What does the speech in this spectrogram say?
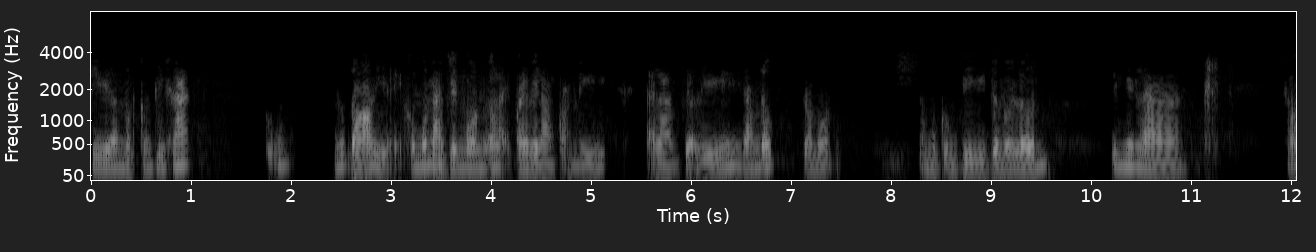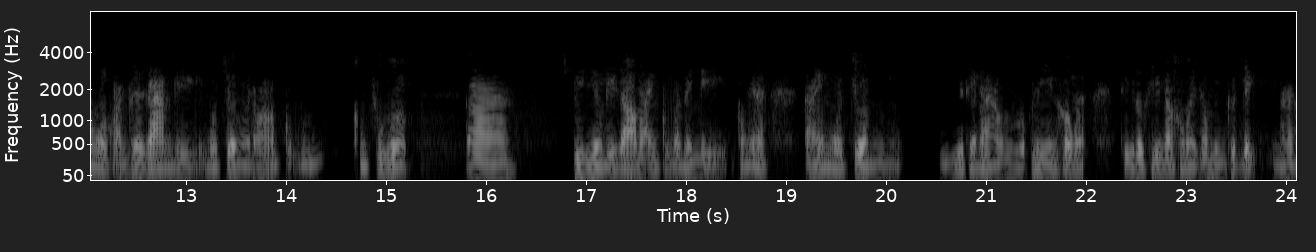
xin ra một công ty khác. Cũng, lúc đó thì lại không muốn làm chuyên môn nữa, lại quay về làm quản lý, lại làm trợ lý giám đốc cho một cho một công ty tương đối lớn tuy nhiên là sau một khoảng thời gian thì môi trường ở đó cũng không phù hợp và vì nhiều lý do mà anh cũng có thể nghỉ. Có nghĩa là cái môi trường như thế nào, hợp với mình hay không á, thì đôi khi nó không phải do mình quyết định mà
